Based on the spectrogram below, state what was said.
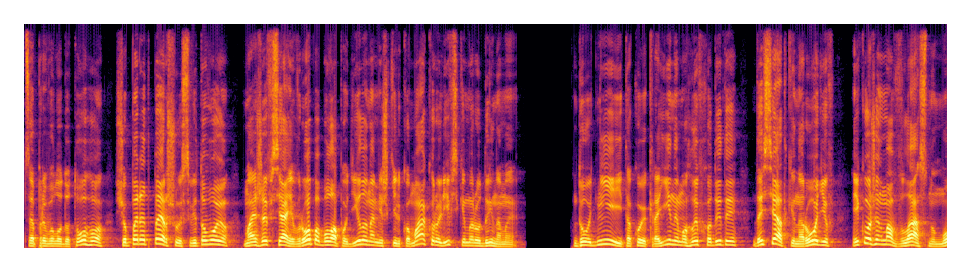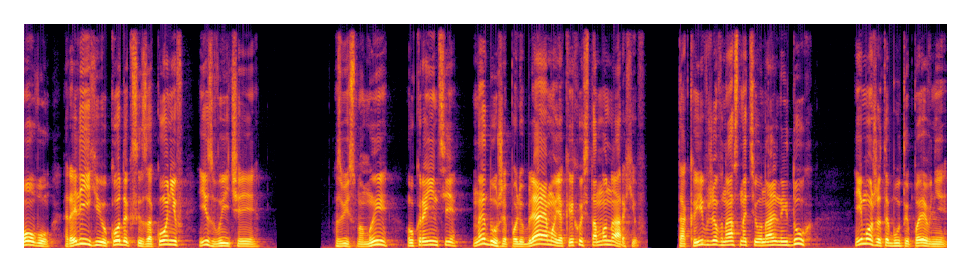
Це привело до того, що перед Першою світовою майже вся Європа була поділена між кількома королівськими родинами. До однієї такої країни могли входити десятки народів, і кожен мав власну мову, релігію, кодекси законів і звичаї. Звісно, ми, українці, не дуже полюбляємо якихось там монархів. Такий вже в нас національний дух. І можете бути певні,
